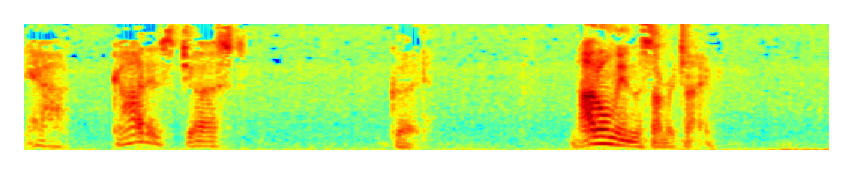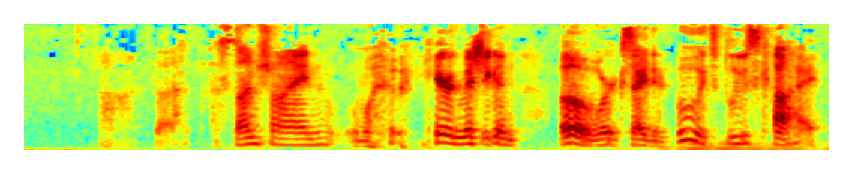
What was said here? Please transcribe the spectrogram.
yeah, God is just good. Not only in the summertime. Uh, the, the sunshine here in Michigan, oh, we're excited. Ooh, it's blue sky.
